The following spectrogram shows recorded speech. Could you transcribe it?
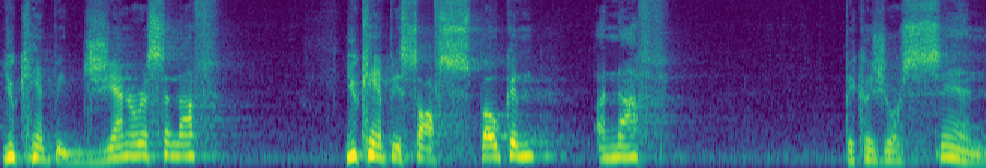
You can't be generous enough. You can't be soft spoken enough because your sin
